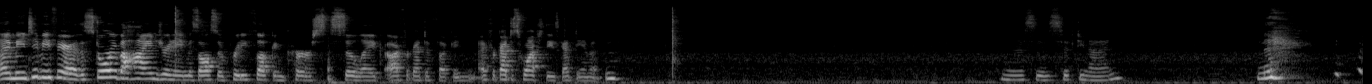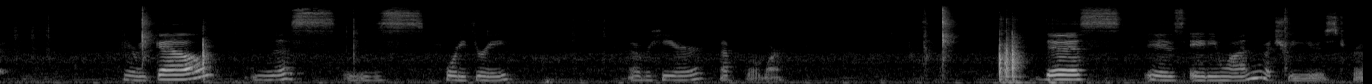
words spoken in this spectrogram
I mean, to be fair, the story behind your name is also pretty fucking cursed. So, like, oh, I forgot to fucking, I forgot to swatch these. God damn it. Mm. this is fifty nine. Here we go. And this is forty three. Over here, up a little more. This is 81, which we used for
